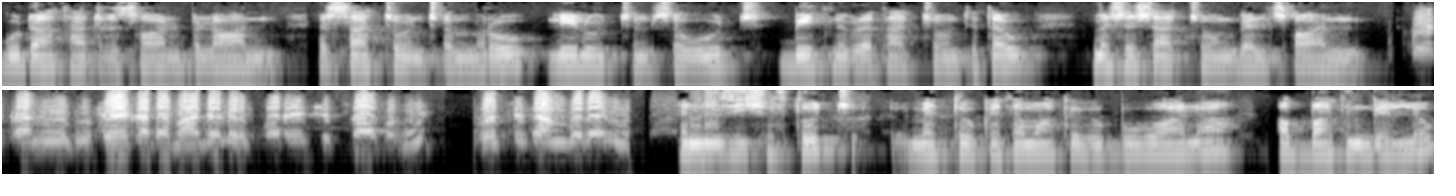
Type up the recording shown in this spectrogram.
ጉዳት አድርሰዋል ብለዋል። እርሳቸውን ጨምሮ ሌሎችም ሰዎች ቤት ንብረታቸውን ትተው መሸሻቸውን ገልጸዋል። እነዚህ ሽፍቶች መጥተው ከተማ ከገቡ በኋላ አባትን ገለው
